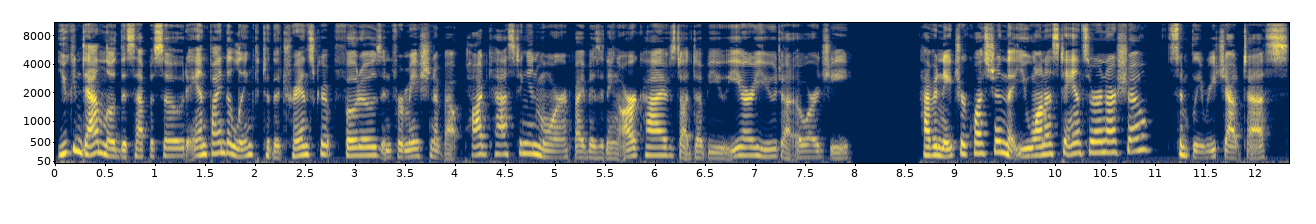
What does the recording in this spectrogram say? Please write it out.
You can download this episode and find a link to the transcript, photos, information about podcasting, and more by visiting archives.weru.org have a nature question that you want us to answer in our show? Simply reach out to us.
